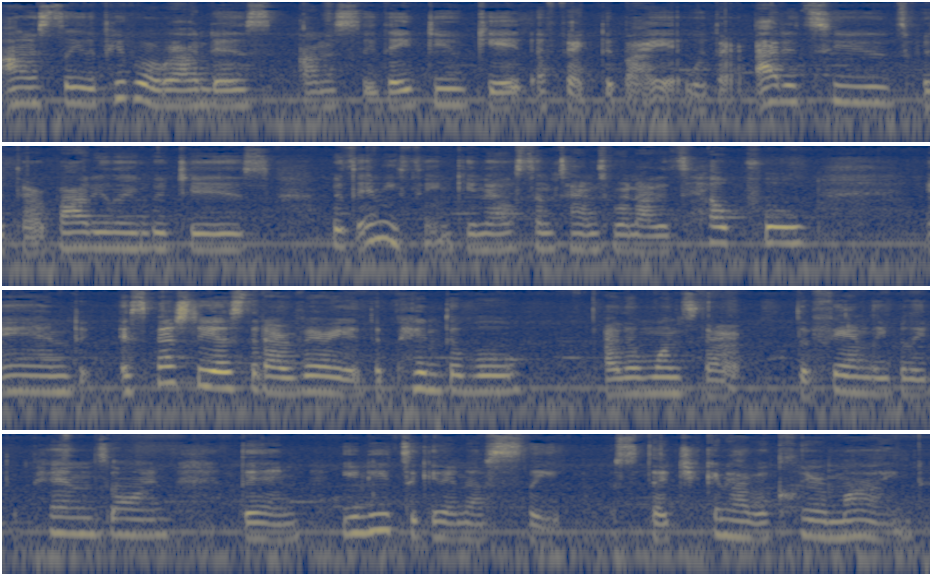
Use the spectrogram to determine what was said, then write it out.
honestly the people around us honestly they do get affected by it with our attitudes with our body languages with anything you know? Sometimes we're not as helpful. And especially us that are very dependable are the ones that the family really depends on then you need to get enough sleep so that you can have a clear mind.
